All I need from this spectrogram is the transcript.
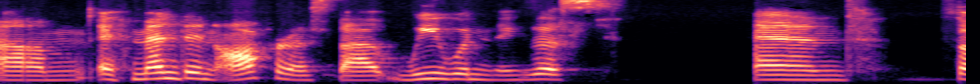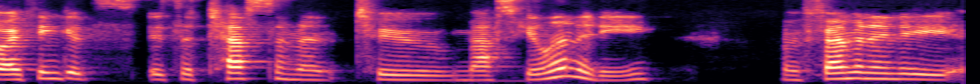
Um, if men didn't offer us that, we wouldn't exist. And so I think it's it's a testament to masculinity when femininity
